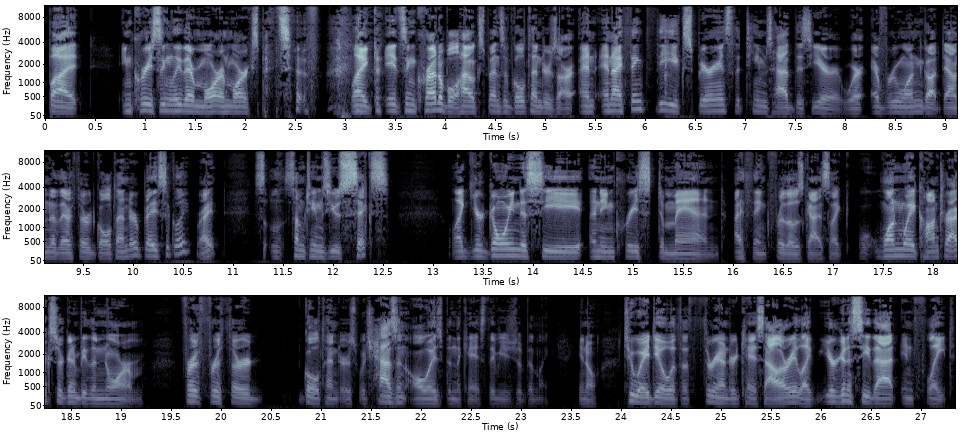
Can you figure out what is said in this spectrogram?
but increasingly they're more and more expensive. like it's incredible how expensive goaltenders are. And and I think the experience that teams had this year where everyone got down to their third goaltender basically, right? So, some teams use 6. Like you're going to see an increased demand, I think, for those guys. Like one-way contracts are going to be the norm for for third goaltenders, which hasn't always been the case. They've usually been like, you know, two-way deal with a 300k salary. Like you're going to see that inflate.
